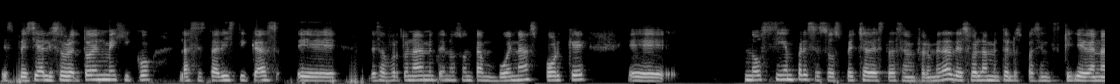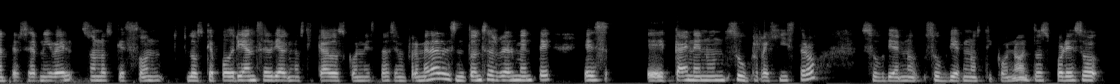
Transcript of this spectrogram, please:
especial y sobre todo en México las estadísticas eh, desafortunadamente no son tan buenas porque eh, no siempre se sospecha de estas enfermedades. Solamente los pacientes que llegan a tercer nivel son los que son los que podrían ser diagnosticados con estas enfermedades. Entonces realmente es eh, caen en un subregistro, subdiagnóstico, ¿no? Entonces, por eso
